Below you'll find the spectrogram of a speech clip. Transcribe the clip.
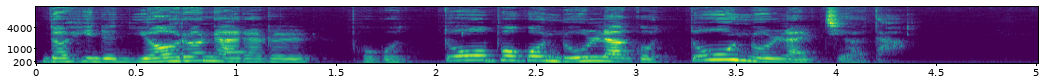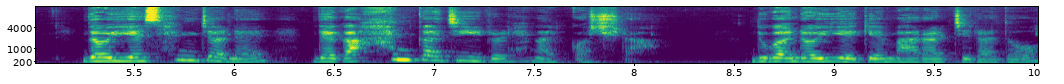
너희는 여러 나라를 보고 또 보고 놀라고 또 놀랄지어다. 너희의 생전에 내가 한 가지 일을 행할 것이라. 누가 너희에게 말할지라도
